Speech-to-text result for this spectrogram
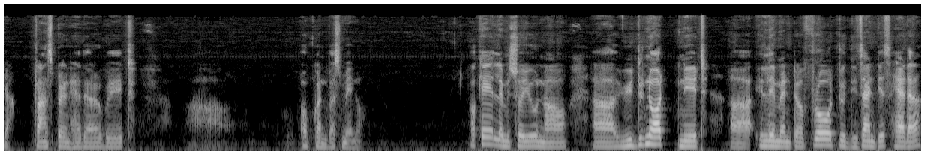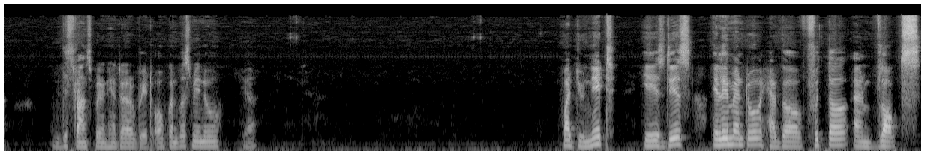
yeah transparent header with uh, off menu. Okay let me show you now. Uh, we do not need uh, Elementor Pro to design this header this transparent header with off canvas menu yeah. What you need is this Elementor header footer and blocks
